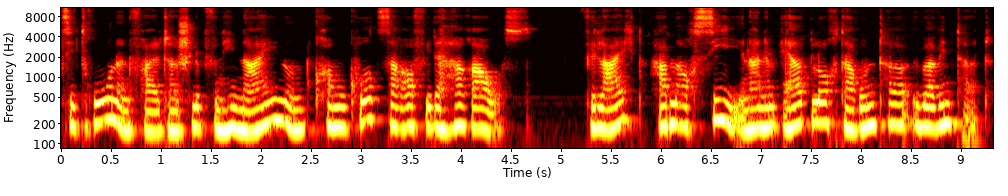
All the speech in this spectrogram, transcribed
Zitronenfalter schlüpfen hinein und kommen kurz darauf wieder heraus. Vielleicht haben auch sie in einem Erdloch darunter überwintert.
